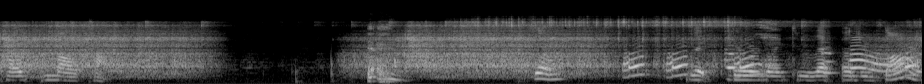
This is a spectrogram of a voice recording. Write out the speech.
called Malta. So, like they were going to let others die.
